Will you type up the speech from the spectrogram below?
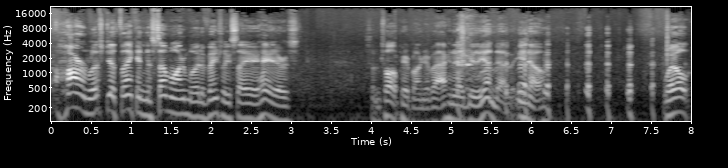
harmless, just thinking that someone would eventually say, Hey, there's some toilet paper on your back, and that'd be the end of it, you know. well,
